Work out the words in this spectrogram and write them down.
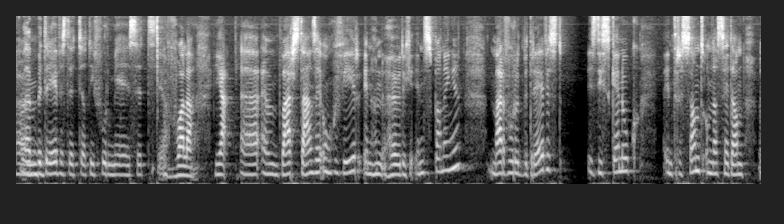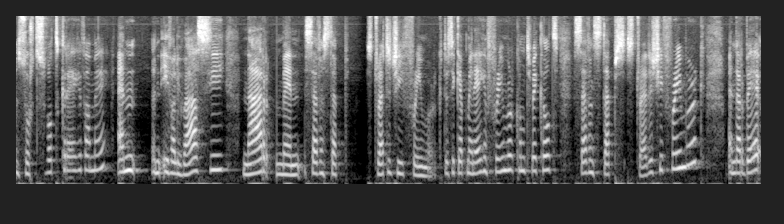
Um, bedrijf is dit dat die voor mij zit. Ja. Voilà. Ja, uh, en waar staan zij ongeveer in hun huidige inspanningen? Maar voor het bedrijf is het is die scan ook interessant omdat zij dan een soort SWOT krijgen van mij en een evaluatie naar mijn seven step Strategy Framework. Dus ik heb mijn eigen framework ontwikkeld, Seven Steps Strategy Framework. En daarbij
